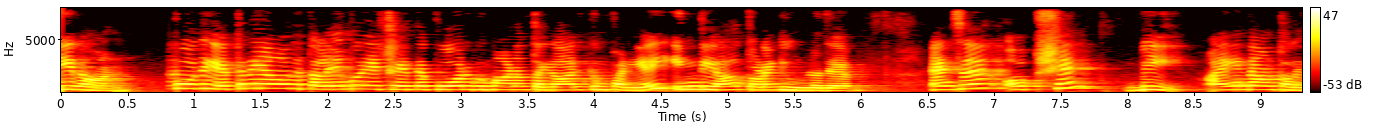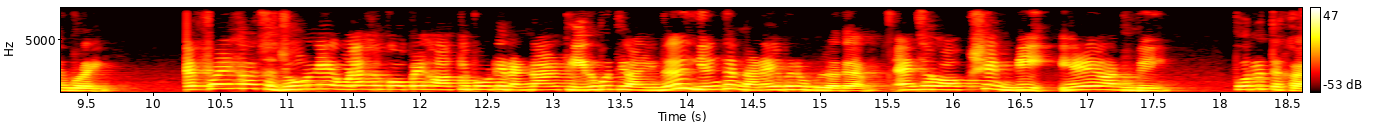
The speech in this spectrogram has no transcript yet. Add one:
ஈரான் தற்போது எத்தனையாவது தலைமுறையைச் சேர்ந்த போர் விமானம் தயாரிக்கும் பணியை இந்தியா தொடங்கியுள்ளது? ஆன்சர் ஆப்ஷன் பி ஐந்தாம் தலைமுறை. எஃப்ஐஹெச் ஜூனியர் உலகக்கோப்பை ஹாக்கி போட்டி ரெண்டாயிரத்தி இருபத்தி ஐந்து எங்கு நடைபெற உள்ளது answer option D A and B பொறுத்துக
